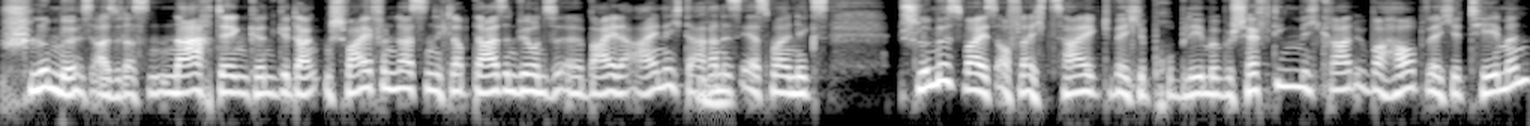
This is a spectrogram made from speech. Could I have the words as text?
Schlimmes, also das Nachdenken, Gedanken schweifen lassen. Ich glaube, da sind wir uns äh, beide einig. Daran mhm. ist erstmal nichts Schlimmes, weil es auch vielleicht zeigt, welche Probleme beschäftigen mich gerade überhaupt, welche Themen.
